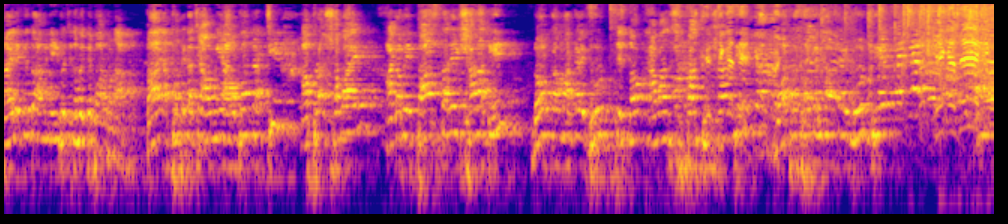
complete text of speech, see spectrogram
তাহলে কিন্তু আমি নির্বাচিত হতে পারব না। তাই আপনাদের কাছে আমি আহ্বান রাখছি আপনারা সবাই আগামী পাঁচ তারিখ সারাদিন নৌকা মার্কায় ভোট নৌকা আমার মোটরসাইকেল মার্কায় ভোট দিয়ে ঠিক আছে ঠিক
